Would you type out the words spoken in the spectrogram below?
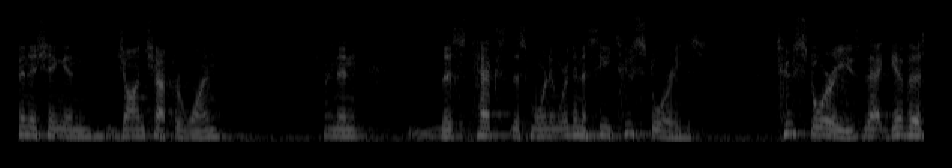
finishing in John chapter 1. And then this text this morning, we're going to see two stories. Two stories that give us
